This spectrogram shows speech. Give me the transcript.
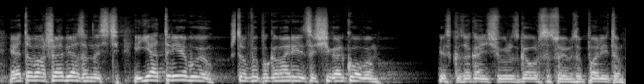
– это ваша обязанность, и я требую, чтобы вы поговорили со Щегольковым». Резко заканчиваю разговор со своим замполитом.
